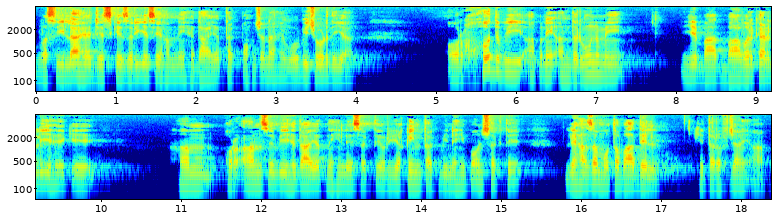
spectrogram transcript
وسیلہ ہے جس کے ذریعے سے ہم نے ہدایت تک پہنچنا ہے، وہ بھی چھوڑ دیا۔ اور خود بھی اپنے اندرون میں یہ بات باور کر لی ہے کہ ہم قرآن سے بھی ہدایت نہیں لے سکتے اور یقین تک بھی نہیں پہنچ سکتے۔ لہٰذا متبادل کی طرف جائیں آپ۔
